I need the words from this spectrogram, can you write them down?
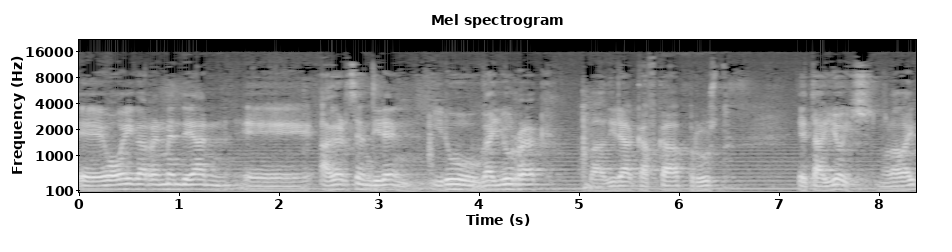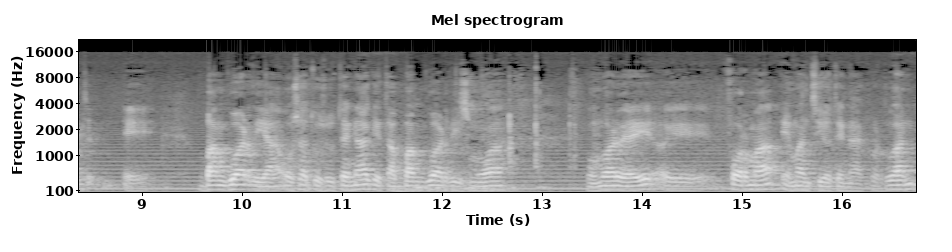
e, hogei garren mendean e, agertzen diren hiru gailurrak ba, dira Kafka, Proust eta Joyce, nolabait e, vanguardia osatu zutenak eta vanguardismoa vanguardiai e, forma eman ziotenak. Orduan,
